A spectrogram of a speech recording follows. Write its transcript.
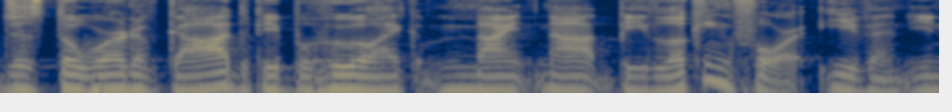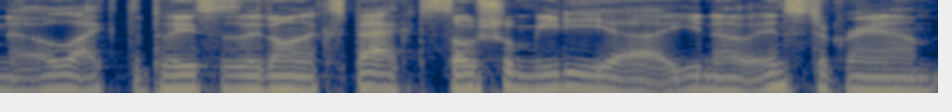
just the word of God to people who like might not be looking for it, even you know, like the places they don't expect, social media, you know, Instagram.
